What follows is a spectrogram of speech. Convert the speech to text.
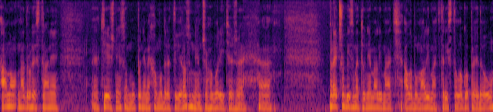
áno, na druhej strane e, tiež nie som úplne mechomudretý. Rozumiem, čo hovoríte, že e, prečo by sme tu nemali mať, alebo mali mať 300 logopédov.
